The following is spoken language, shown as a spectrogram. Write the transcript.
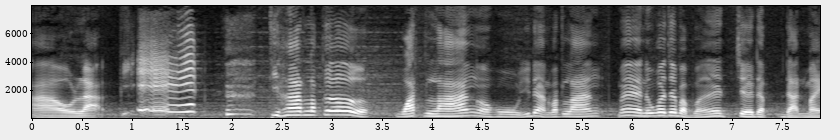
เอาละพี่เอกที่ฮาร์ดล็อกเกอร์วัดล้างอะโหยี่ด่านวัดล้าง แม่นึกว่าจะแบบว่าเจอดับด่านใหม่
